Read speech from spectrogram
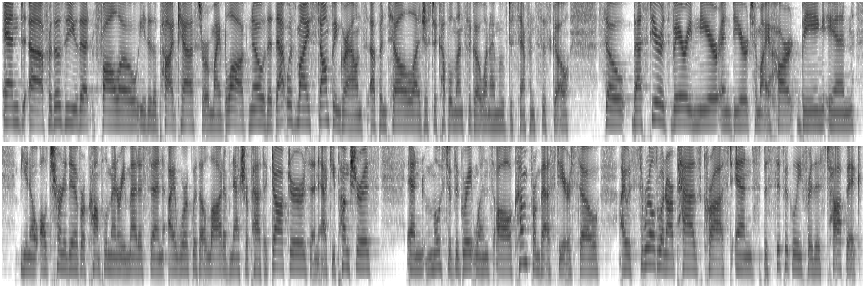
And uh, for those of you that follow either the podcast or my blog, know that that was my stomping grounds up until uh, just a couple months ago when I moved to San Francisco. So Bastyr is very near and dear to my heart, being in you know alternative or complementary medicine. I work with a lot of naturopathic doctors and acupuncturists and most of the great ones all come from Bastyr. So I was thrilled when our paths crossed, and specifically for this topic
